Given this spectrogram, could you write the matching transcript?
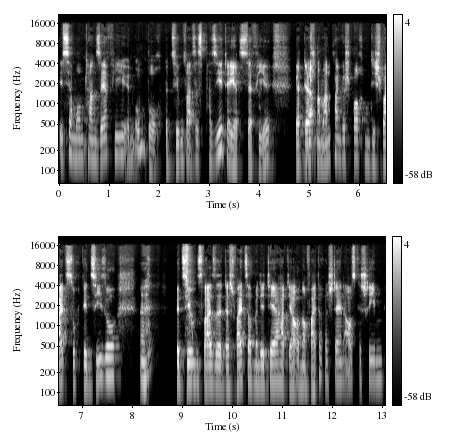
ist ja momentan sehr viel im Umbruch, beziehungsweise es passiert ja jetzt sehr viel. Wir hatten ja, ja. schon am Anfang gesprochen, die Schweiz sucht den CISO, äh, beziehungsweise das Schweizer Militär hat ja auch noch weitere Stellen ausgeschrieben.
